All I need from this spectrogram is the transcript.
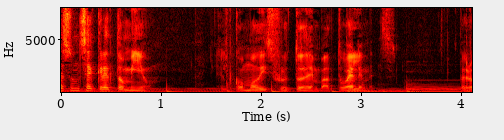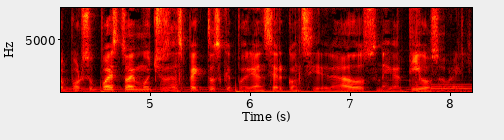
es un secreto mío el cómo disfruto de Envato Elements, pero por supuesto hay muchos aspectos que podrían ser considerados negativos sobre él,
